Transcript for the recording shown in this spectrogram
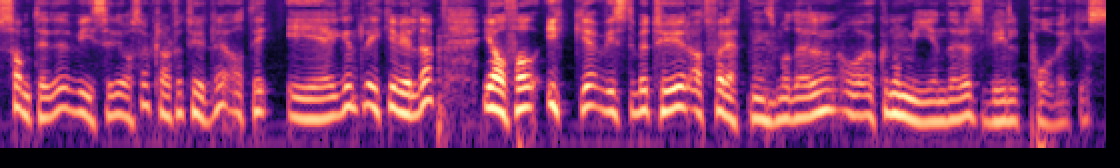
Samtidig viser de også klart og tydelig at de egentlig ikke vil det. Iallfall ikke hvis det betyr at forretningsmodellen og økonomien deres vil påvirkes.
